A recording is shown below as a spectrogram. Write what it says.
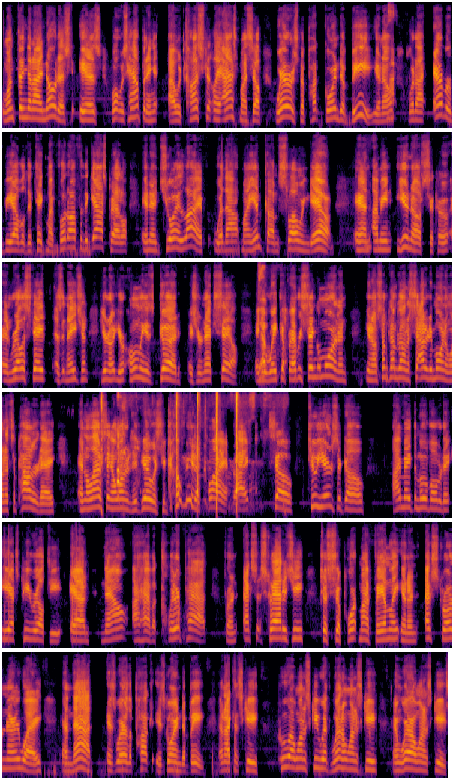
one thing that I noticed is what was happening. I would constantly ask myself, where is the puck going to be? You know, Right. would I ever be able to take my foot off of the gas pedal and enjoy life without my income slowing down? And mm. I mean, you know, Siku, in real estate as an agent, you know, you're only as good as your next sale. And you wake up every single morning, you know, sometimes on a Saturday morning when it's a powder day. And the last thing I wanted to do was to go meet a client, right? So two years ago, I made the move over to EXP Realty, and now I have a clear path for an exit strategy to support my family in an extraordinary way. And that is where the puck is going to be. And I can ski who I want to ski with, when I want to ski, and where I want to ski.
